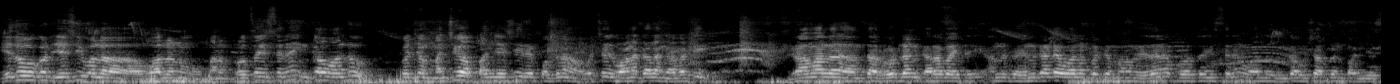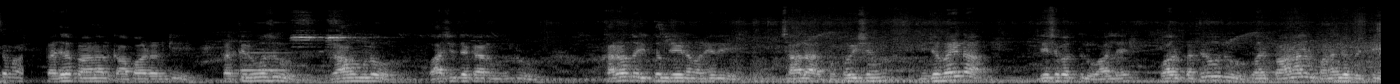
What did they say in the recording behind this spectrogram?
ఏదో ఒకటి చేసి వాళ్ళ వాళ్ళను మనం ప్రోత్సహిస్తేనే ఇంకా వాళ్ళు కొంచెం మంచిగా పనిచేసి రేపు పొద్దున వచ్చేది వానాకాలం కాబట్టి గ్రామాల అంతా రోడ్లన్నీ ఖరాబ్ అవుతాయి అందుకు ఎందుకంటే వాళ్ళని కొంచెం మనం ఏదైనా ప్రోత్సహిస్తేనే వాళ్ళు ఇంకా హుషారుతో పనిచేస్తే మనం ప్రజల ప్రాణాలు కాపాడడానికి ప్రతిరోజు గ్రామంలో పారిశుద్ధ్య కరోనాతో యుద్ధం చేయడం అనేది చాలా గొప్ప విషయం. నిజమైన దేశభక్తులు వాళ్ళే. వారు ప్రతిరోజు వారి ప్రాణాలను పణంగా పెట్టి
